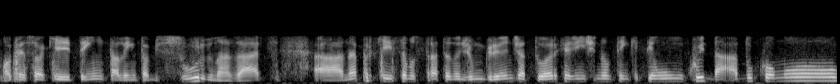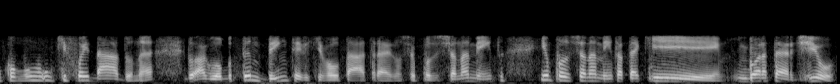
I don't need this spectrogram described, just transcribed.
uma pessoa que tem um talento absurdo nas artes, ah, não é porque estamos tratando de um grande ator que a gente não tem que ter um cuidado como, como o que foi dado, né? A Globo também teve que voltar atrás no seu posicionamento e um posicionamento até que, embora tardio,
